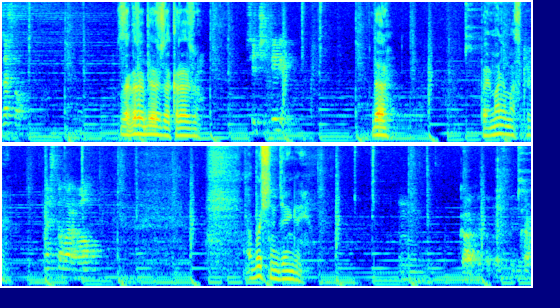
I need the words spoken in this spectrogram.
За що? За грабеж, за кражу. Всі чотири? Да. Поймали в Москве. На що воровал? Обычные деньги. Как это происходило? Как?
